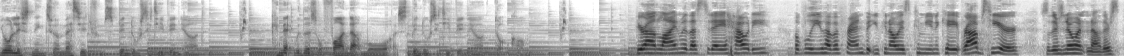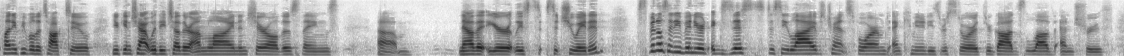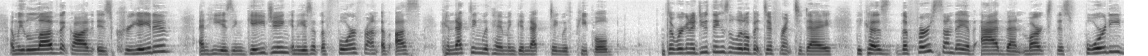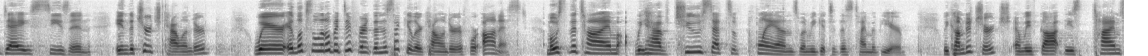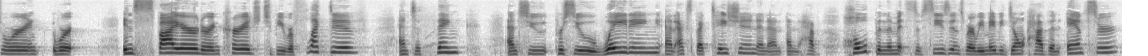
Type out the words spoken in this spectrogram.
You're listening to a message from Spindle City Vineyard. Connect with us or find out more at spindlecityvineyard.com. If you're online with us today, howdy. Hopefully you have a friend, but you can always communicate. Rob's here, so there's no one, no, there's plenty of people to talk to. You can chat with each other online and share all those things. Um, now that you're at least situated, Spindle City Vineyard exists to see lives transformed and communities restored through God's love and truth. And we love that God is creative and He is engaging and He is at the forefront of us connecting with Him and connecting with people. And so we're going to do things a little bit different today because the first Sunday of Advent marks this 40 day season in the church calendar where it looks a little bit different than the secular calendar, if we're honest. Most of the time, we have two sets of plans when we get to this time of year. We come to church and we've got these times where we're, in, we're inspired or encouraged to be reflective and to think and to pursue waiting and expectation and, and, and have hope in the midst of seasons where we maybe don't have an answer.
